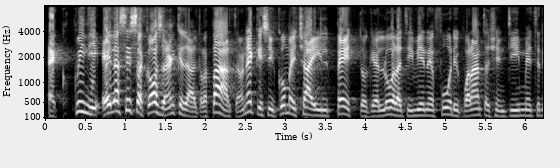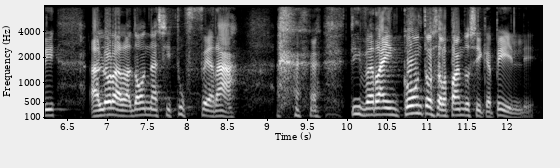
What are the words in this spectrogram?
Ecco, quindi è la stessa cosa anche dall'altra parte, non è che siccome c'hai il petto che allora ti viene fuori 40 cm, allora la donna si tufferà, ti verrà incontro strappandosi i capelli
